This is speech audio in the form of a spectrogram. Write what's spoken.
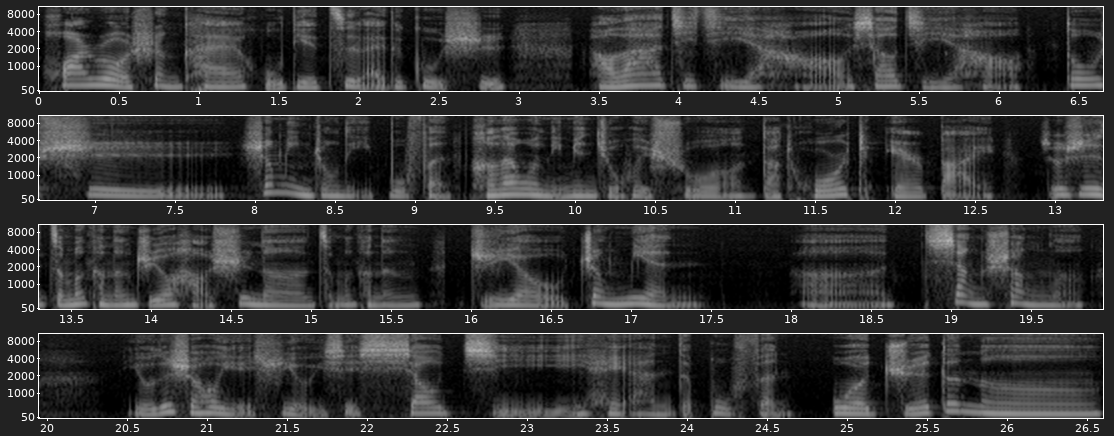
花若盛开，蝴蝶自来的故事。好啦，积极也好，消极也好。都是生命中的一部分。荷兰文里面就会说 "Dat hoort erbij"，就是怎么可能只有好事呢？怎么可能只有正面啊、呃、向上呢？有的时候也是有一些消极黑暗的部分。我觉得呢，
